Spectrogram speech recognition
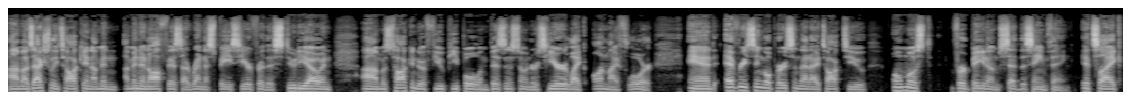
um, I was actually talking. I'm in I'm in an office. I rent a space here for the studio, and um, was talking to a few people and business owners here, like on my floor, and every single person that I talked to, almost verbatim, said the same thing. It's like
